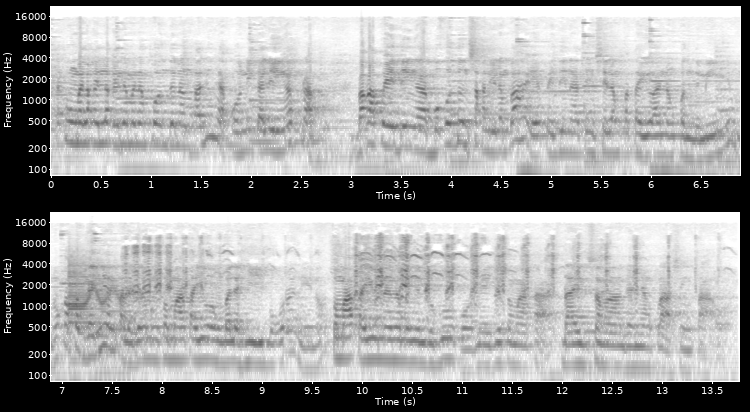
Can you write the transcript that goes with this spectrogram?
At kung malaki-laki naman ang pondo ng Kalingap o ni Kalingap Rab, baka pwedeng uh, bukod dun sa kanilang bahay, eh, pwede natin silang patayuan ng condominium. No? Kapag ganyan, talaga namang tumatayo ang balahibo ko rin. Eh, no? Tumatayo na naman yung dugo ko, medyo tumataas dahil sa mga ganyang klaseng tao.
